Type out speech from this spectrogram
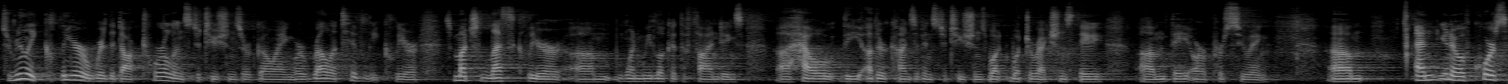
It's really clear where the doctoral institutions are going, or relatively clear. It's much less clear um, when we look at the findings uh, how the other kinds of institutions, what what directions they um, they are pursuing. Um, and, you know, of course,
